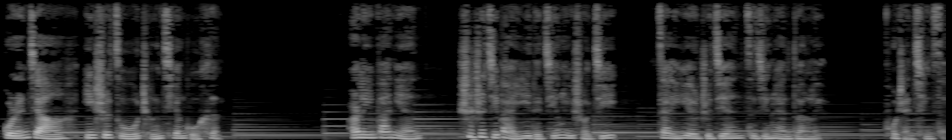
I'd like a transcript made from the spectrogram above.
古人讲“一失足成千古恨”。二零一八年，市值几百亿的金立手机在一夜之间资金链断裂，破产清算，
